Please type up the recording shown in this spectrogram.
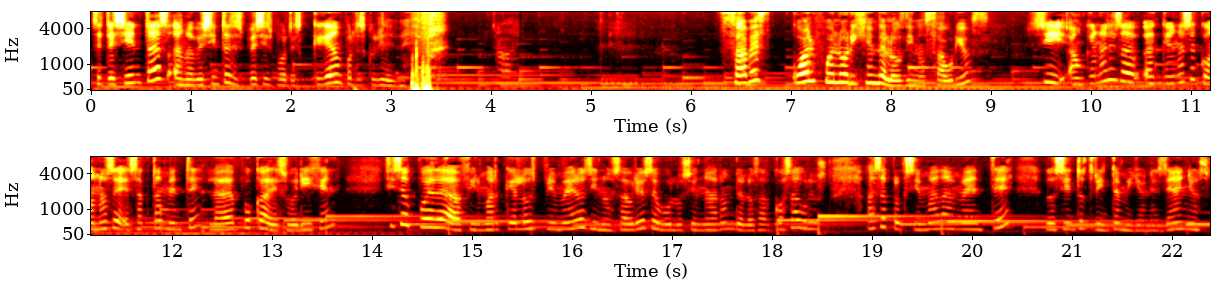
700 a 900 especies por que quedan por descubrir. ¿Sabes cuál fue el origen de los dinosaurios? Sí, aunque no, se aunque no se conoce exactamente la época de su origen, sí se puede afirmar que los primeros dinosaurios evolucionaron de los arcosaurios hace aproximadamente 230 millones de años,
